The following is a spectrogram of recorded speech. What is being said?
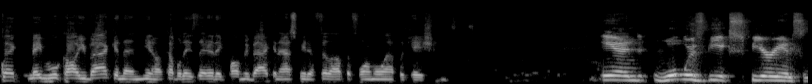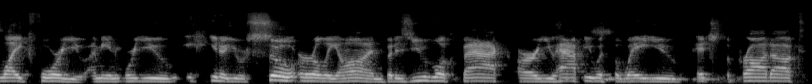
click, maybe we'll call you back. And then, you know, a couple days later, they called me back and asked me to fill out the formal application. And what was the experience like for you? I mean, were you, you know, you were so early on, but as you look back, are you happy with the way you pitched the product?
